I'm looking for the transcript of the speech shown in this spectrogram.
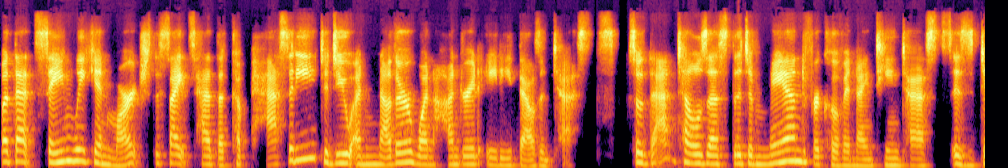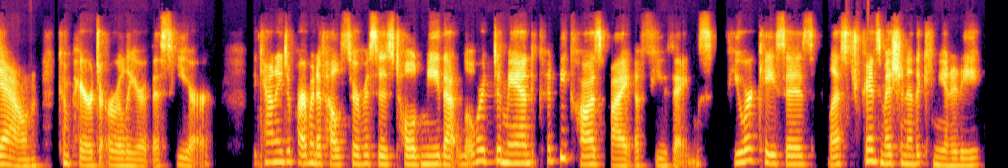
But that same week in March, the sites had the capacity to do another 180 80,000 tests. So that tells us the demand for COVID 19 tests is down compared to earlier this year. The County Department of Health Services told me that lower demand could be caused by a few things fewer cases, less transmission in the community,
